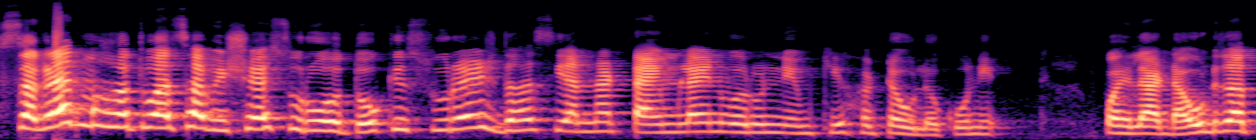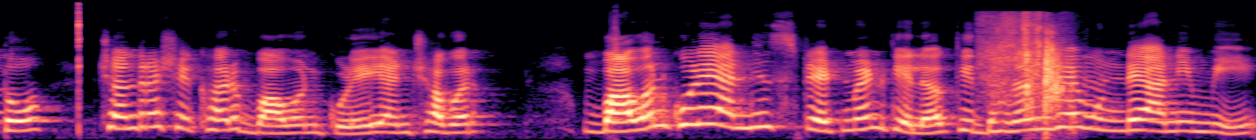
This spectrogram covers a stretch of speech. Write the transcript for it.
सगळ्यात महत्त्वाचा विषय सुरू होतो की सुरेश धस यांना टाइमलाईन वरून नेमकी हटवलं कोणी? पहिला डाऊट जातो चंद्रशेखर बावनकुळे यांच्यावर. बावनकुळे यांनी स्टेटमेंट केलं की धनंजय मुंडे आणि मी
